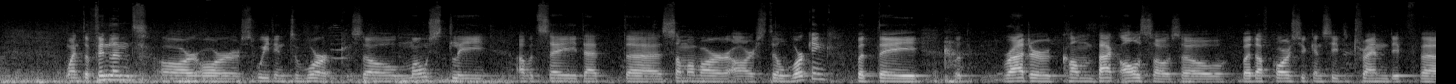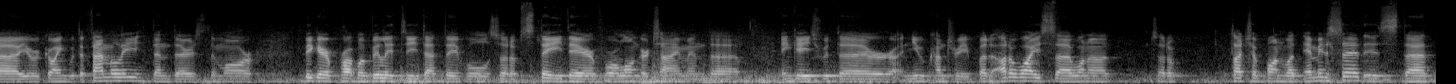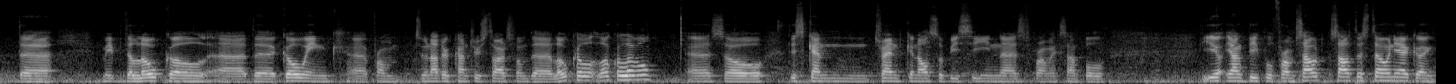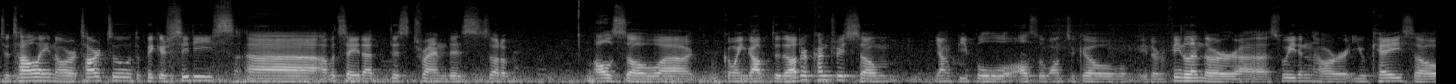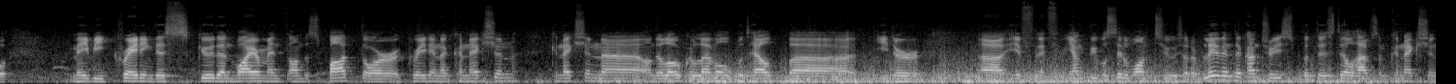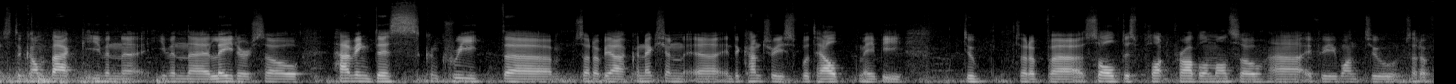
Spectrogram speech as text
went to Finland or, or Sweden to work. So mostly, I would say that uh, some of our are still working, but they would rather come back also. So, but of course, you can see the trend. If you're going with the family, then there's the more bigger probability that they will sort of stay there for a longer time and uh, engage with their new country. But otherwise, I want to sort of touch upon what Emil said is that uh, maybe the local, uh, the going uh, from to another country starts from the local local level. Uh, so this can trend can also be seen as, for example, young people from South, South Estonia going to Tallinn or Tartu, the bigger cities. Uh, I would say that this trend is sort of also uh, going up to the other countries. So young people also want to go either Finland or uh, Sweden or UK. So maybe creating this good environment on the spot or creating a connection connection uh, on the local level would help uh, either uh, if, if young people still want to sort of live in the countries but they still have some connections to come back even uh, even uh, later. So having this concrete um, sort of yeah connection uh, in the countries would help maybe to sort of solve this problem also if we want to sort of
